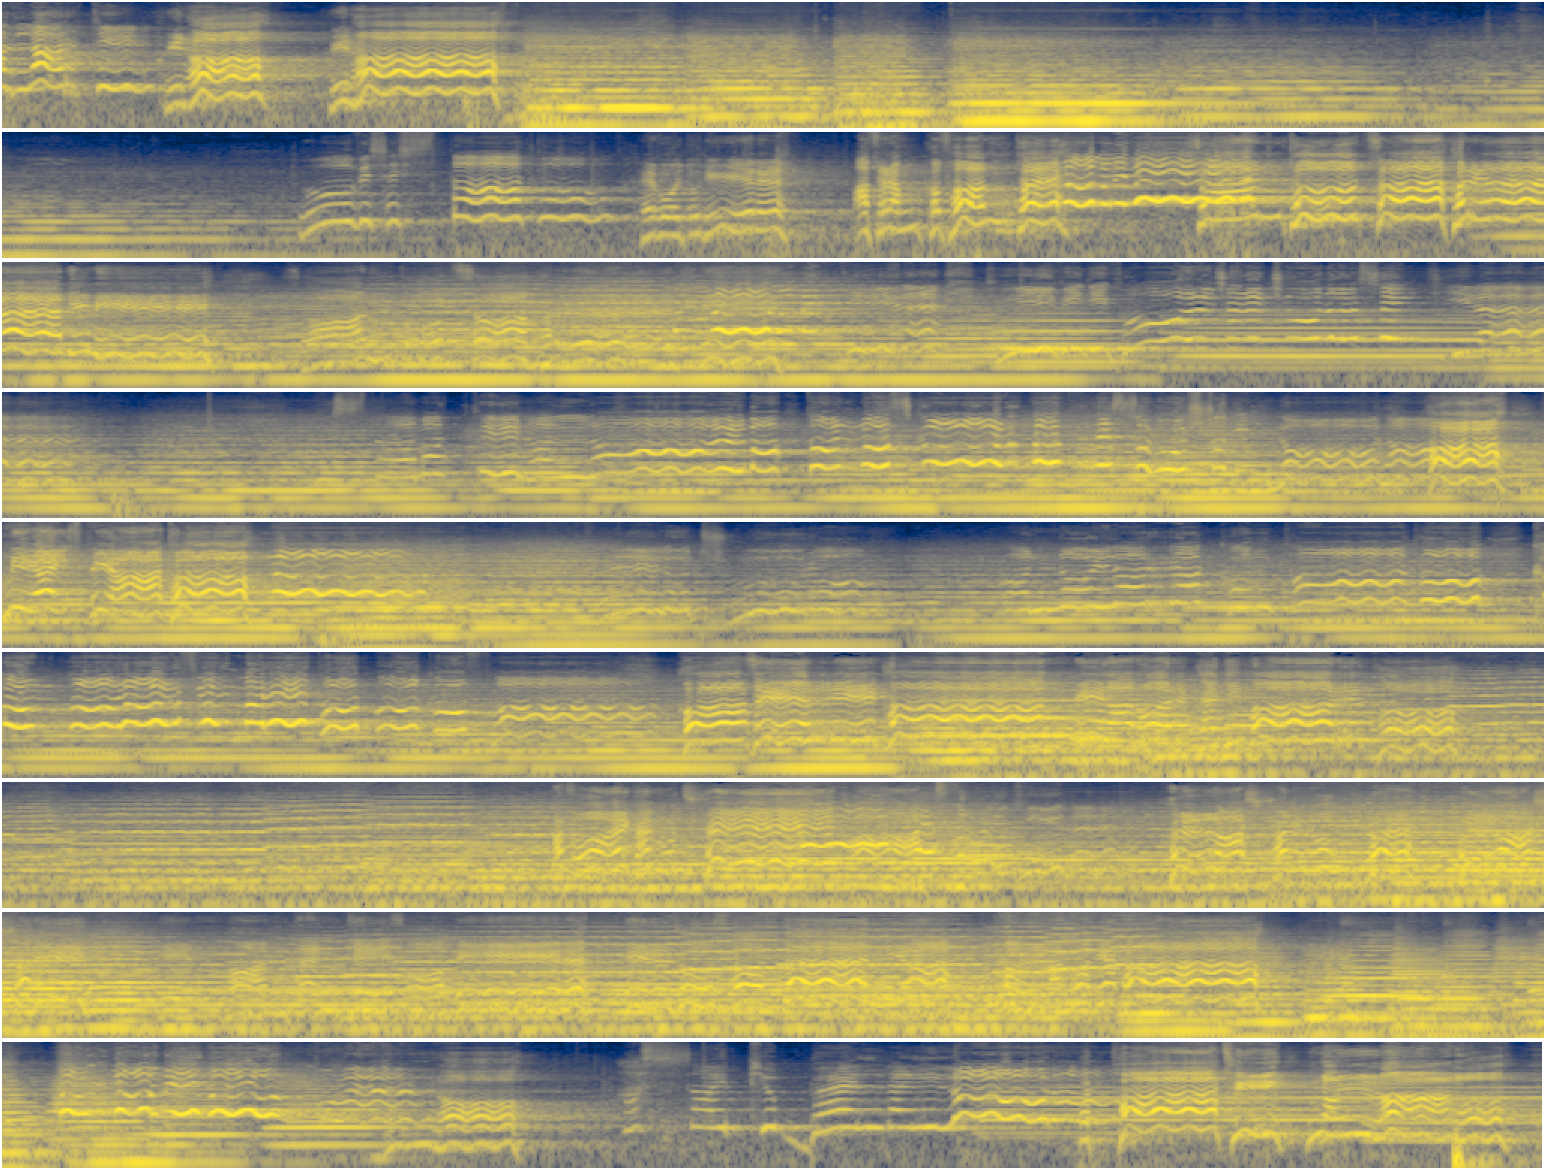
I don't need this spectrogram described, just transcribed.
parlarti. Qui no, qui no. Dove sei stato? Che vuoi tu dire? A Francofonte? No, non è vero! Santuzza, credimi! Santuzza, credimi! all'uscio di lona ah mi hai spiato. lasciali dunque, lasciali, in contenti sopire il giusto sdegno con la tua pietà. Amami dunque! No! Assai più bella è l'ora! Taci, non l'amo!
